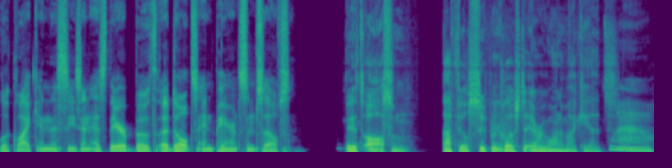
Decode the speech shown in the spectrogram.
look like in this season as they're both adults and parents themselves? It's awesome. I feel super mm. close to every one of my kids. Wow.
